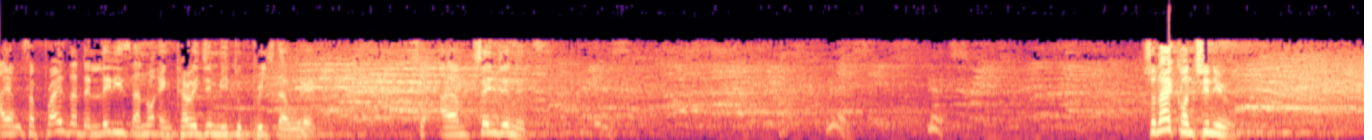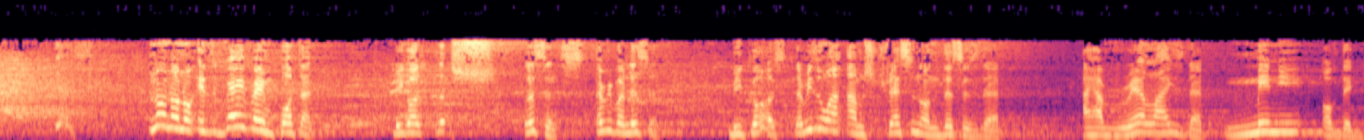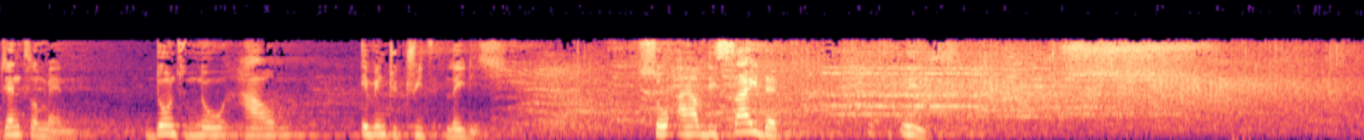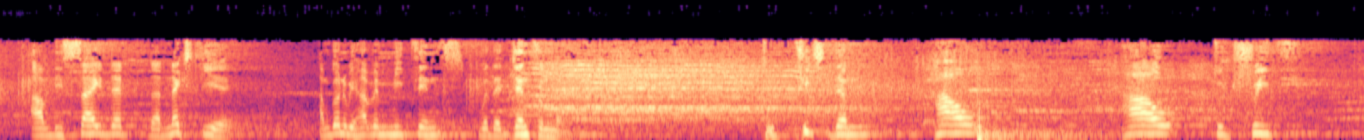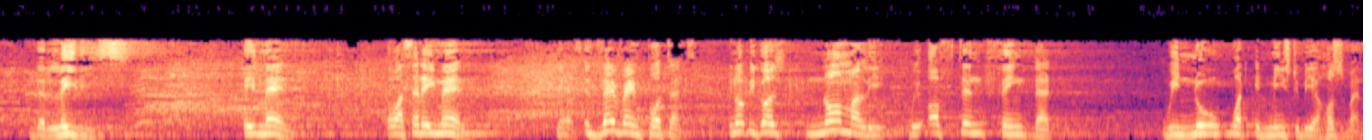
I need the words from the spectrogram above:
I am surprised that the ladies are not encouraging me to preach that word. So I am changing it. Yes. Yes. Yes. Should I continue? Yes. No, no, no. It's very, very important. Because, shh, listen, everybody listen. Because the reason why I'm stressing on this is that I have realized that many of the gentlemen don't know how even to treat ladies. So I have decided, please, I've decided that next year I'm going to be having meetings with the gentlemen to teach them how, how to treat the ladies. Amen. Oh, I said amen. Yes, it's very, very important. You know, because normally we often think that we know what it means to be a husband,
